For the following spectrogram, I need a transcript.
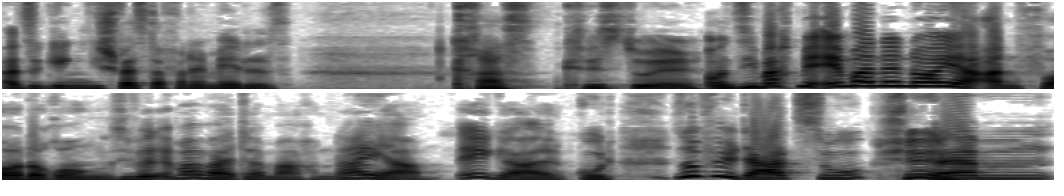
Also gegen die Schwester von den Mädels. Krass, Quizduell. Und sie macht mir immer eine neue Anforderung. Sie will immer weitermachen. Naja, egal. Gut. So viel dazu. Schön. Ähm,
